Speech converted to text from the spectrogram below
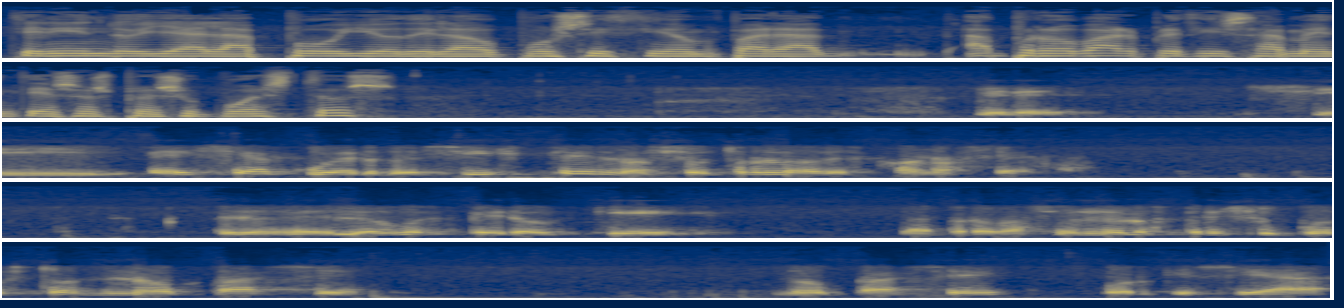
teniendo ya el apoyo de la oposición para aprobar precisamente esos presupuestos? Mire, si ese acuerdo existe, nosotros lo desconocemos. Pero desde luego espero que la aprobación de los presupuestos no pase, no pase porque sea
